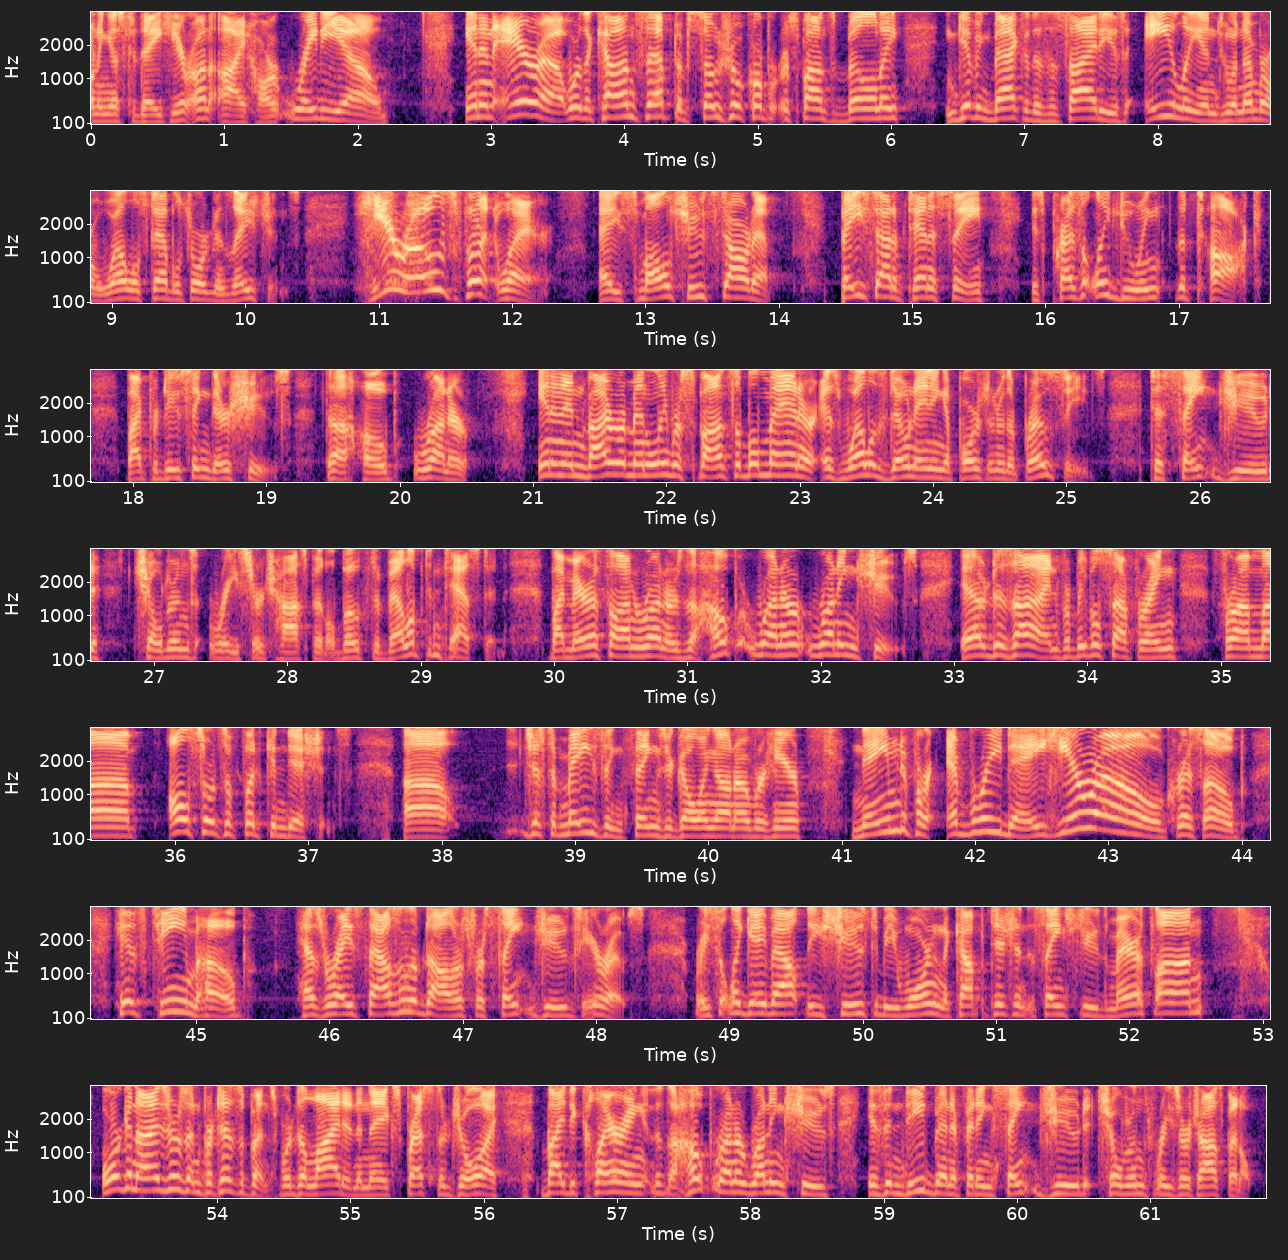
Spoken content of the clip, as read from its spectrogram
Joining us today here on iHeartRadio. In an era where the concept of social corporate responsibility and giving back to the society is alien to a number of well established organizations, Heroes Footwear, a small shoe startup based out of Tennessee, is presently doing the talk by producing their shoes, the Hope Runner, in an environmentally responsible manner, as well as donating a portion of the proceeds to St. Jude Children's Research Hospital. Both developed and tested by marathon runners, the Hope Runner running shoes are designed for people suffering from uh, all sorts of foot conditions. Uh, just amazing things are going on over here. Named for everyday hero, Chris Hope. His team, Hope, has raised thousands of dollars for St. Jude's Heroes. Recently gave out these shoes to be worn in the competition at the St. Jude's Marathon. Organizers and participants were delighted and they expressed their joy by declaring that the Hope Runner running shoes is indeed benefiting St. Jude Children's Research Hospital.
